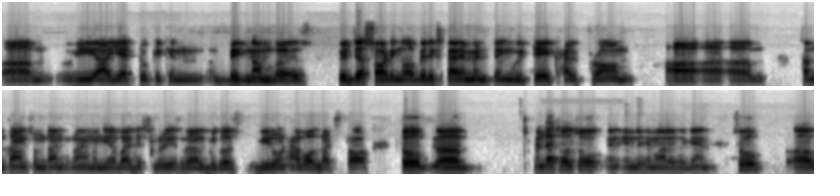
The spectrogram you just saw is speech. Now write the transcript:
um, we are yet to kick in big numbers. We're just sorting out. We're experimenting. We take help from uh, uh, um, sometimes, sometimes from a nearby distillery as well because we don't have all that stock. So, uh, and that's also in, in the Himalayas again. So uh,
